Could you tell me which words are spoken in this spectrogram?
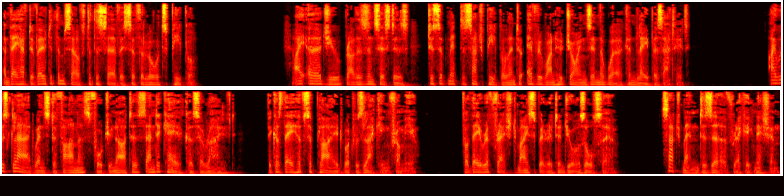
and they have devoted themselves to the service of the Lord's people. I urge you, brothers and sisters, to submit to such people and to everyone who joins in the work and labors at it. I was glad when Stephanas, Fortunatus, and Achaicus arrived, because they have supplied what was lacking from you, for they refreshed my spirit and yours also. Such men deserve recognition.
